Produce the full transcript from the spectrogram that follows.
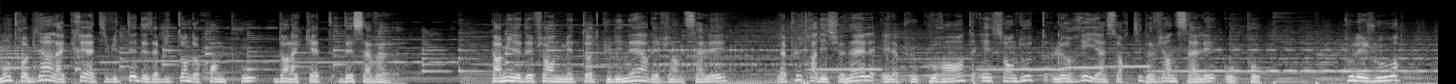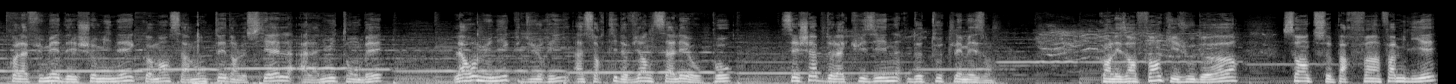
montrent bien la créativité des habitants de Huangpu dans la quête des saveurs. Parmi les différentes méthodes culinaires des viandes salées, la plus traditionnelle et la plus courante est sans doute le riz assorti de viande salée au pot. Tous les jours, quand la fumée des cheminées commence à monter dans le ciel à la nuit tombée, l'arôme unique du riz assorti de viande salée au pot s'échappe de la cuisine de toutes les maisons. Quand les enfants qui jouent dehors sentent ce parfum familier,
